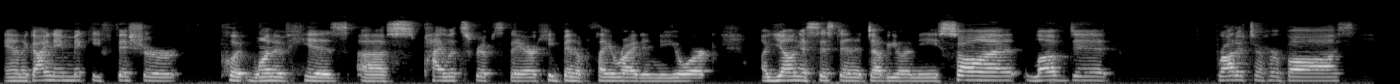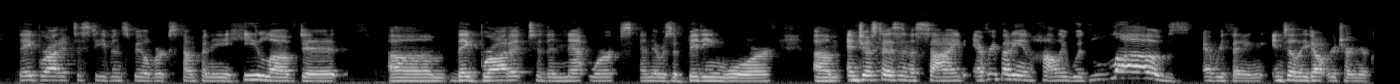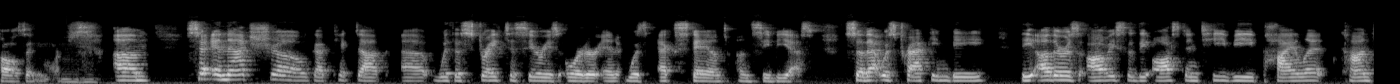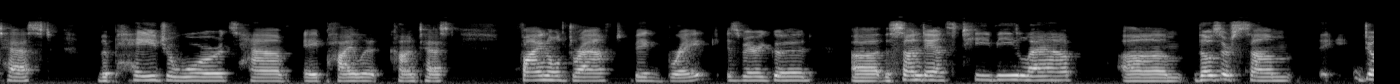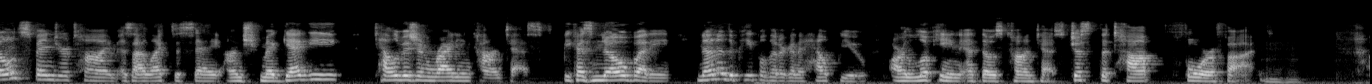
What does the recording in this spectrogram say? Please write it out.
and a guy named Mickey Fisher put one of his uh, pilot scripts there. He'd been a playwright in New York. A young assistant at WME saw it, loved it, brought it to her boss. They brought it to Steven Spielberg's company. He loved it. Um, they brought it to the networks, and there was a bidding war. Um, and just as an aside, everybody in Hollywood loves everything until they don't return your calls anymore. Mm-hmm. Um, so, and that show got picked up uh, with a straight to series order, and it was extant on CBS. So that was TrackingB. The other is obviously the Austin TV pilot contest. The Page Awards have a pilot contest. Final Draft Big Break is very good. Uh, the Sundance TV Lab. Um, those are some. Don't spend your time, as I like to say, on schmagegi television writing contests because nobody, none of the people that are going to help you are looking at those contests. Just the top four or 5 mm-hmm.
